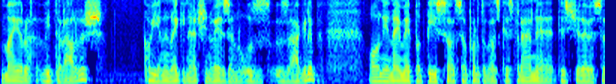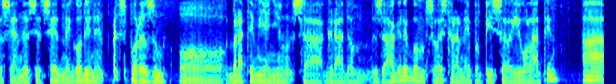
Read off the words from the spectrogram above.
major Vitor Alveš, koji je na neki način vezan uz Zagreb. On je naime potpisao sa portugalske strane 1977. godine sporazum o bratemljenju sa gradom Zagrebom. Svoje strane je potpisao Ivo Latin. A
